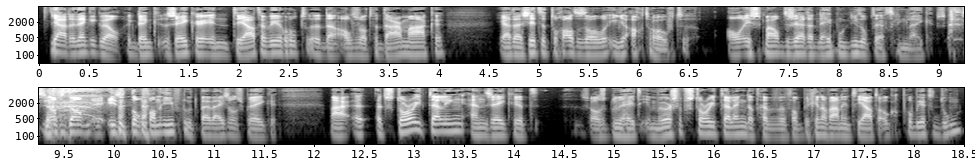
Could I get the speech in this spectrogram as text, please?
Ja, dat denk ik wel. Ik denk zeker in de theaterwereld, uh, alles wat we daar maken, ja, daar zit het toch altijd al in je achterhoofd. Al is het maar om te zeggen, nee, het moet niet op de Efteling lijken. Zelfs dan is het nog van invloed, bij wijze van spreken. Maar uh, het storytelling en zeker het, zoals het nu heet, immersive storytelling, dat hebben we van begin af aan in theater ook geprobeerd te doen.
